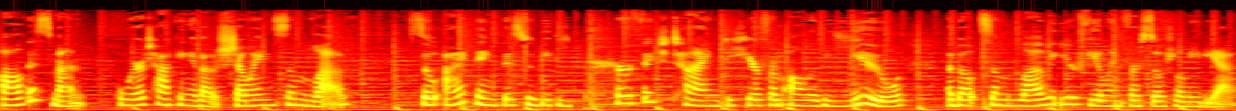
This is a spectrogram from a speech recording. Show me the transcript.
All this month, we're talking about showing some love. So I think this would be the perfect time to hear from all of you about some love you're feeling for social media.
